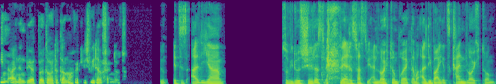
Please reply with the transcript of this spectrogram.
ihn einen Wert bedeutet, dann auch wirklich wiederfindet. Jetzt ist Aldi ja, so wie du es schilderst, wäre es fast wie ein Leuchtturmprojekt, aber Aldi war jetzt kein Leuchtturm.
